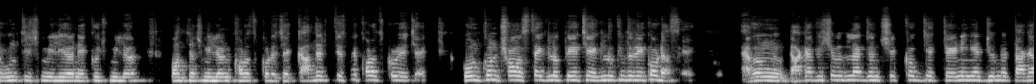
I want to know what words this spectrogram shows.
উনত্রিশ মিলিয়ন, একুশ মিলিয়ন, পঞ্চাশ মিলিয়ন খরচ করেছে। কাদের পেছনে খরচ করেছে? কোন কোন সংস্থা এগুলো পেয়েছে? এগুলো কিন্তু রেকর্ড আছে। এবং ঢাকা বিশ্ববিদ্যালয়ের একজন শিক্ষক যে ট্রেনিং এর জন্য টাকা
